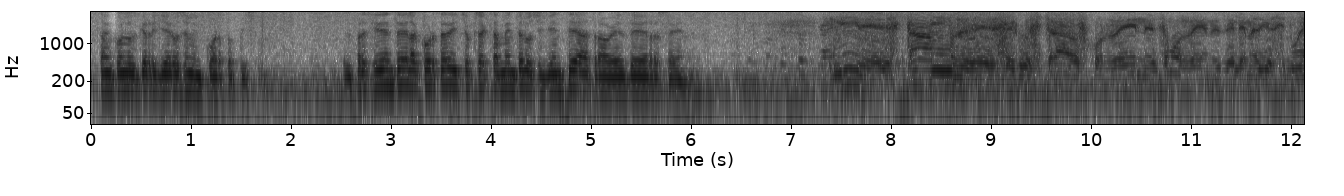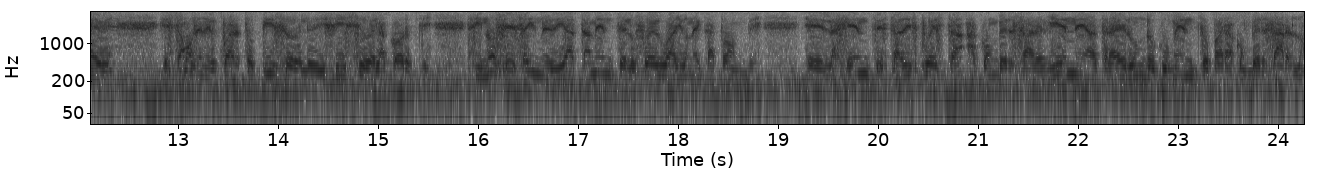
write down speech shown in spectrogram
están con los guerrilleros en el cuarto piso. El presidente de la Corte ha dicho exactamente lo siguiente a través de RCN. Mire, estamos eh, secuestrados con rehenes, somos rehenes del M-19. Estamos en el cuarto piso del edificio de la Corte. Si no cesa inmediatamente el fuego hay una hecatombe. Eh, la gente está dispuesta a conversar, viene a traer un documento para conversarlo,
